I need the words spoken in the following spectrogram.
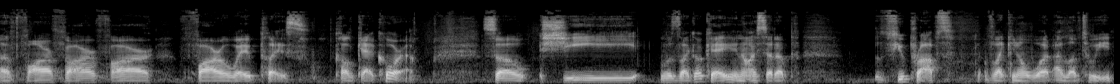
a far, far, far, far away place called Katkora. So she was like, okay, you know, I set up a few props of like, you know, what I love to eat,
